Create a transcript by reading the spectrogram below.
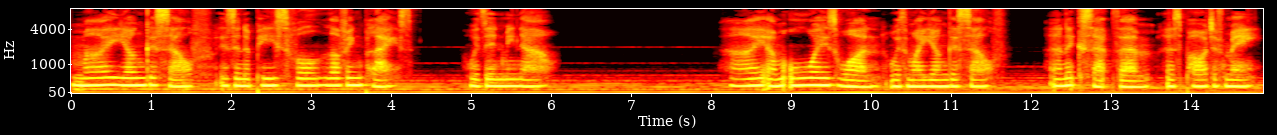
My younger self is in a peaceful, loving place within me now. I am always one with my younger self and accept them as part of me.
